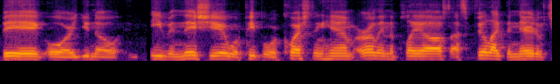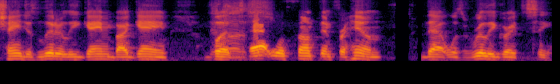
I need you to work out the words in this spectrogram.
big, or you know, even this year where people were questioning him early in the playoffs. I feel like the narrative changes literally game by game, but that was something for him that was really great to see.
